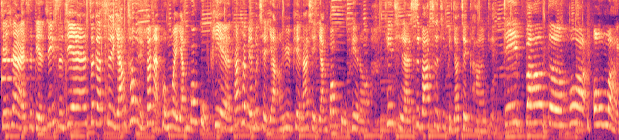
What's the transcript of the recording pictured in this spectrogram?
接下来是点心时间，这个是洋葱与酸奶风味阳光谷片，它特别不写洋芋片，它写阳光谷片哦，听起来四八四比较健康一点。这一包的话，Oh my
